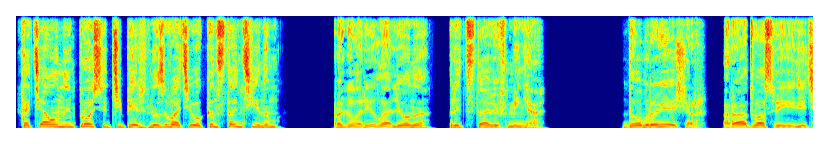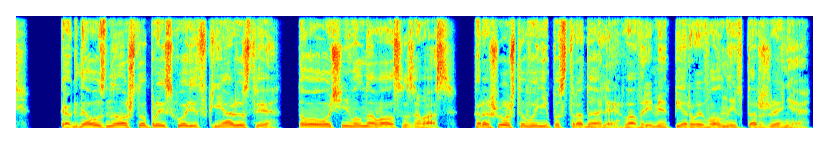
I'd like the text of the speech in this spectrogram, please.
хотя он и просит теперь называть его Константином. — проговорила Алена, представив меня. «Добрый вечер. Рад вас видеть. Когда узнал, что происходит в княжестве, то очень волновался за вас. Хорошо, что вы не пострадали во время первой волны вторжения»,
